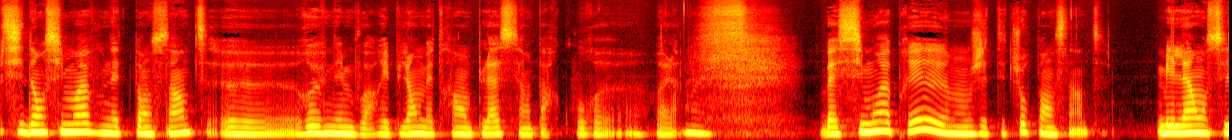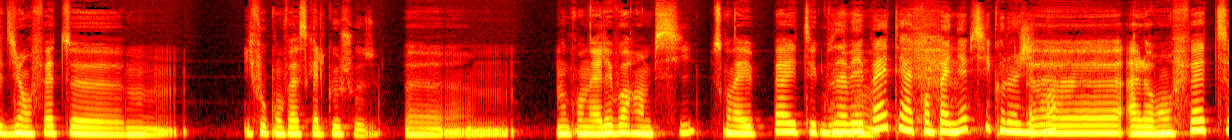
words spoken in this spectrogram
si dans six mois, vous n'êtes pas enceinte, euh, revenez me voir. Et puis là, on mettra en place un parcours, euh, voilà. Ouais. Bah, six mois après, euh, j'étais toujours pas enceinte. Mais là, on s'est dit, en fait, euh, il faut qu'on fasse quelque chose. Euh, donc, on est allé voir un psy, parce qu'on n'avait pas été... Vous n'avez pas été accompagnée psychologiquement Euh, alors en fait,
